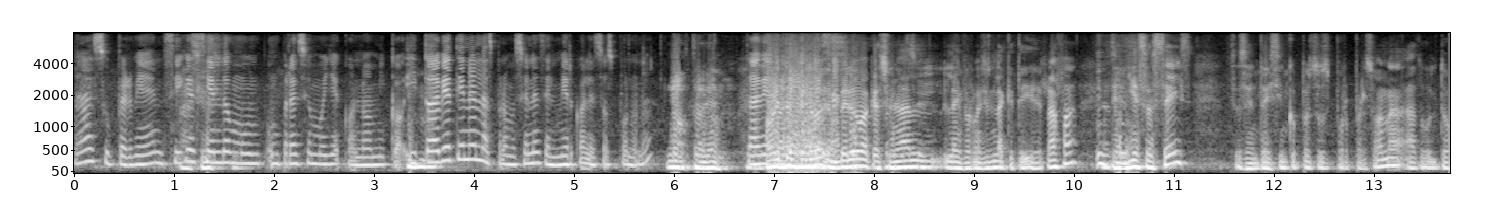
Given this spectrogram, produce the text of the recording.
Ah, súper bien. Sigue siendo un precio muy económico. ¿Y todavía tienen las promociones del miércoles 2 por 1 No, todavía no. Ahorita en periodo vacacional, la información es la que te dice Rafa, de 10 a 6 65 pesos por persona, adulto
